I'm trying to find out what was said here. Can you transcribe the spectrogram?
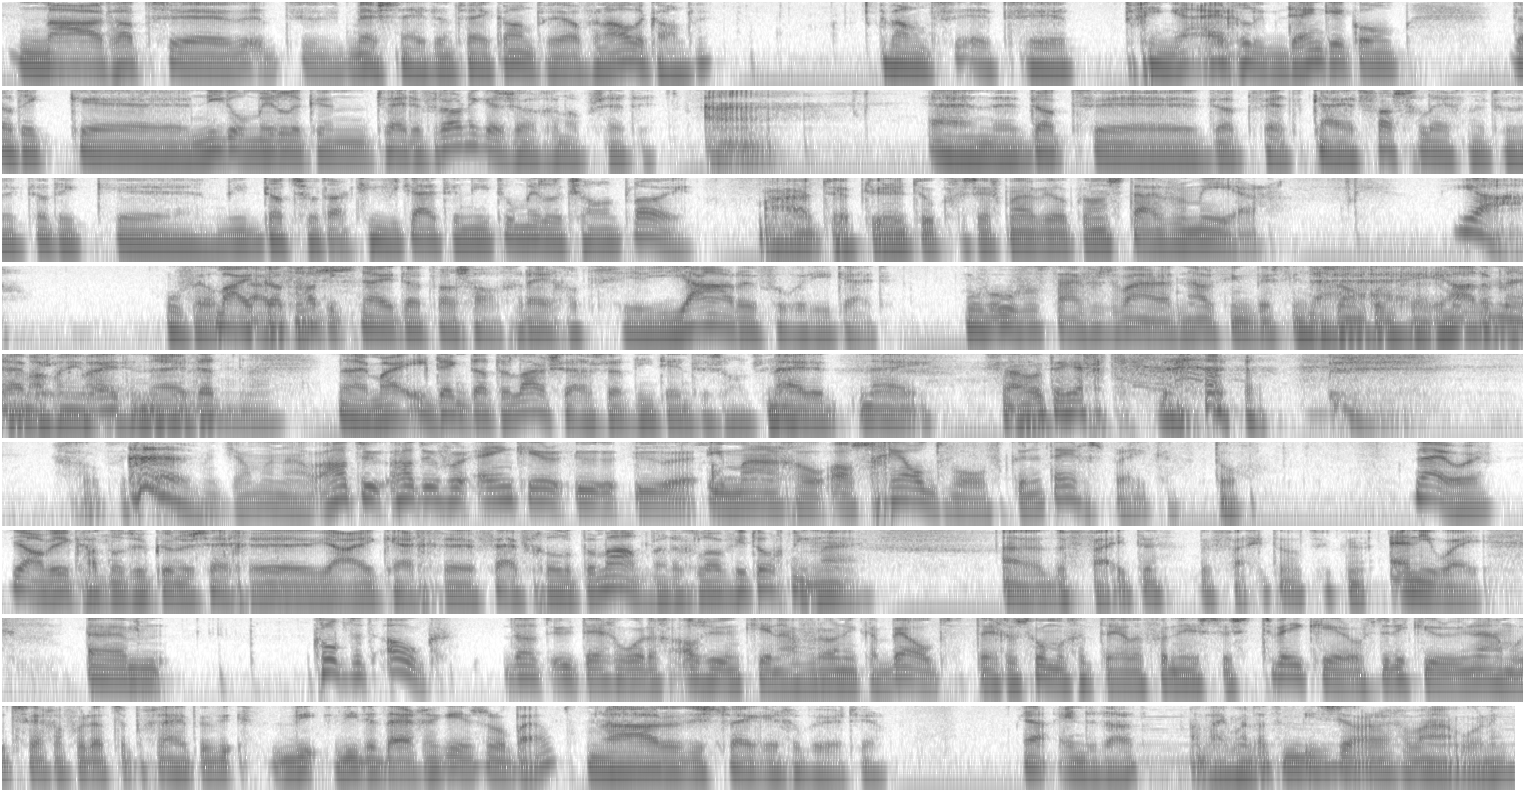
Nou, het had uh, het mes sneed aan twee kanten, of aan alle kanten. Want het, het ging er eigenlijk, denk ik, om dat ik uh, niet onmiddellijk een tweede Veronica zou gaan opzetten. Ah. En uh, dat, uh, dat werd keihard vastgelegd natuurlijk... dat ik dat soort activiteiten niet onmiddellijk zou ontplooien. Maar toen hebt u natuurlijk gezegd, maar wil ik wel een stuiver meer. Ja. Hoeveel maar dat had ik, nee, dat was al geregeld jaren voor die tijd. Hoe, hoeveel stuivers waren het? Nou, dat vind ik best interessant nee, om te... Ja, dat begrijp ik. niet weten. Nee, dat, nee. Nee, maar ik denk dat de luisteraars dat niet interessant vinden. Nee, dat, nee. zou het echt... God, wat jammer nou. Had u, had u voor één keer uw, uw imago als geldwolf kunnen tegenspreken, toch? Nee hoor. Ja, ik had natuurlijk kunnen zeggen... Uh, ja, ik krijg uh, vijf gulden per maand, maar dat geloof je toch niet? Nee. Uh, de feiten, de feiten kunnen... Anyway, um, klopt het ook dat u tegenwoordig, als u een keer naar Veronica belt... tegen sommige telefonisten twee keer of drie keer uw naam moet zeggen... voordat ze begrijpen wie, wie, wie dat eigenlijk is, Rob Hout? Nou, dat is twee keer gebeurd, ja. Ja, inderdaad. Maar lijkt me dat een bizarre gewaarwording.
